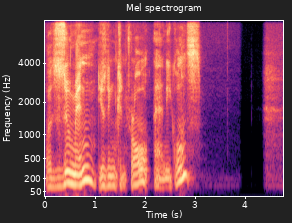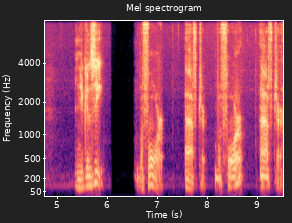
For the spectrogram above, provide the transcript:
Let's zoom in using control and equals. And you can see before, after, before, after.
